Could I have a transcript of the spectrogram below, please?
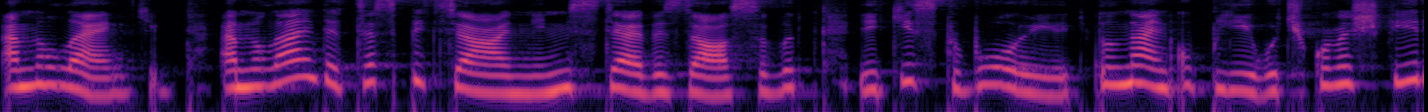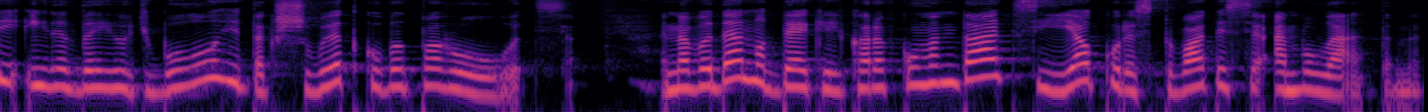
емолентів. Емоленти це спеціальні місцеві засоби, які створюють тоненьку плівочку на шкірі і не дають вологі так швидко випаровуватися. Наведемо декілька рекомендацій, як користуватися емолентами.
